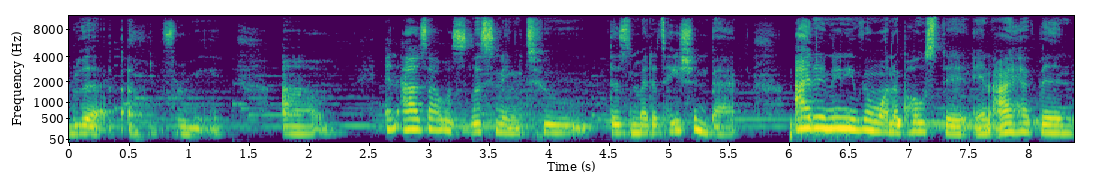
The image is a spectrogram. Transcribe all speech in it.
bleh for me. Um, and as I was listening to this meditation back, I didn't even want to post it. And I have been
